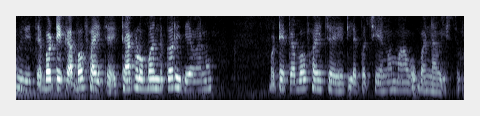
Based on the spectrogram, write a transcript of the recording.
એવી રીતે બટેકા બફાઈ જાય. ઢાંકણું બંધ કરી દેવાનું. બટેકા બફાઈ જાય એટલે પછી એનો માવો બનાવીશું.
